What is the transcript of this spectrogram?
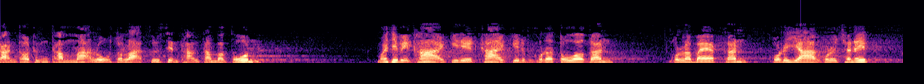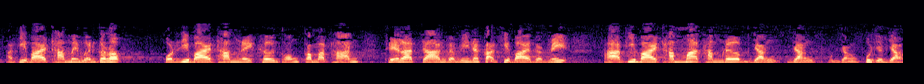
การเข้าถึงธรรมะโลตระคือเส้นทางธรรมคุณไม่ใช่ไปฆ่ากิเลสฆ่ากิเลสเป็นคนละตัวกัน คนละแบบกัน คนละอย่างคนละชนิด อธิบายธรรมไม่เหมือนกันหรอก คนอธิบายธรรมในเคิงของกรรมฐานเทราจารย์แบบนี้นะก็อธิบายแบบนี้อธิบายธรรมะธรรมเดิมอย่างอย่างอย่างพูดยาว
